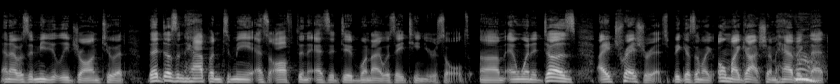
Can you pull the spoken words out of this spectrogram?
and I was immediately drawn to it. That doesn't happen to me as often as it did when I was 18 years old. Um, and when it does, I treasure it because I'm like, oh my gosh, I'm having oh, that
